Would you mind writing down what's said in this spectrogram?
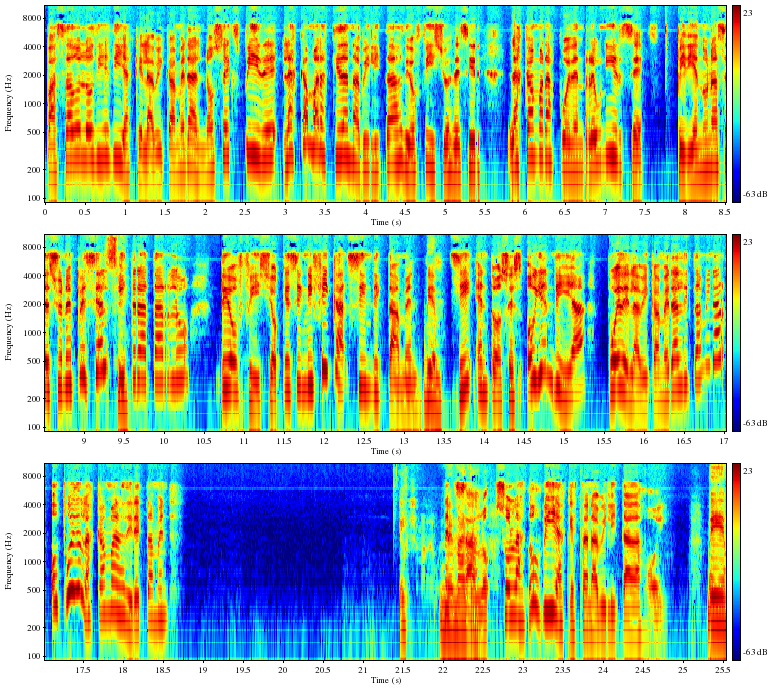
pasados los 10 días que la bicameral no se expide, las cámaras quedan habilitadas de oficio, es decir, las cámaras pueden reunirse pidiendo una sesión especial Sí. y tratarlo de oficio, que significa sin dictamen. Bien. ¿Sí? Entonces, hoy en día puede la bicameral dictaminar o pueden las cámaras directamente Me. Son las dos vías que están habilitadas hoy. Eh,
